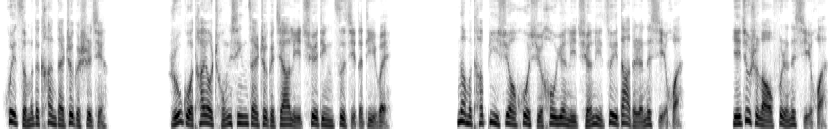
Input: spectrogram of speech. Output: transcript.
会怎么的看待这个事情。如果她要重新在这个家里确定自己的地位，那么她必须要获取后院里权力最大的人的喜欢。也就是老夫人的喜欢，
